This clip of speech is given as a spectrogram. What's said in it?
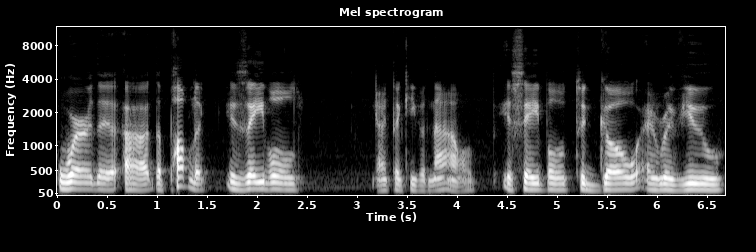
where the, uh, the public is able, I think even now, is able to go and review,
